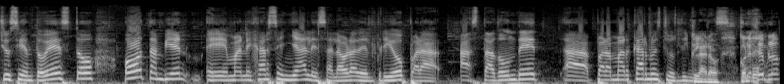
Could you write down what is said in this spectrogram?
Yo siento esto, o también eh, manejar señales a la hora del trío para hasta dónde, para marcar nuestros límites. Claro. Por ejemplo,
